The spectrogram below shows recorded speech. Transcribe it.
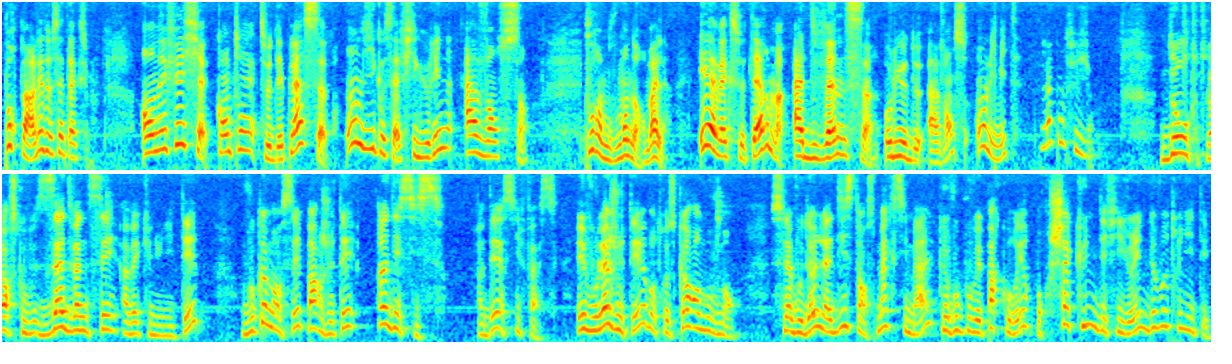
pour parler de cette action. En effet, quand on se déplace, on dit que sa figurine avance. pour un mouvement normal. Et avec ce terme, advance, au lieu de avance, on limite la confusion. Donc, lorsque vous advancez avec une unité, vous commencez par jeter un dé 6, un dé à 6 faces, et vous l'ajoutez à votre score en mouvement. Cela vous donne la distance maximale que vous pouvez parcourir pour chacune des figurines de votre unité.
